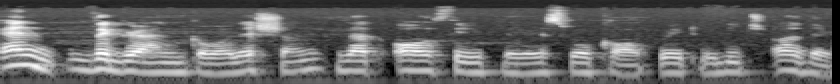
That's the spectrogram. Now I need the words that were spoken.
and the grand coalition that all three players will cooperate with each other.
